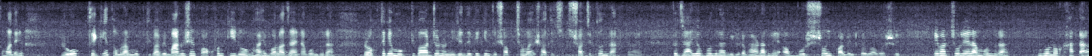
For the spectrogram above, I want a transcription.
তোমাদের রোগ থেকে তোমরা মুক্তি পাবে। মানুষের কখন কী রোগ হয় বলা যায় না বন্ধুরা। রোগ থেকে মুক্তি পাওয়ার জন্য নিজেদেরকে কিন্তু সবসময় সচে- সচেতন রাখতে হয়। তো যাই হোক বন্ধুরা, ভিডিওটা ভালো লাগলে অবশ্যই কমেন্ট করব অবশ্যই। এবার চলে এলাম বন্ধুরা, পুরনো খাতা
